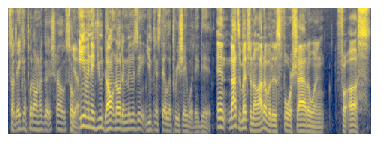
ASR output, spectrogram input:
so they can put on a good show. So Yeah. even if you don't know the music, you can still appreciate what they did. and not to mention a lot of it is foreshadowing for us.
